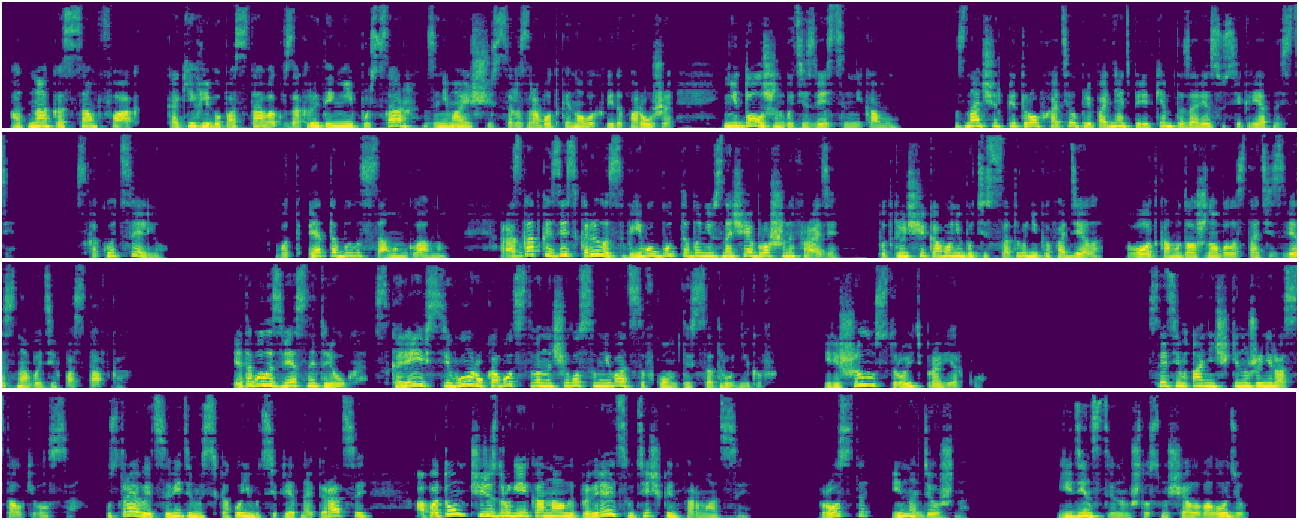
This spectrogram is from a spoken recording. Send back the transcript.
Однако сам факт каких-либо поставок в закрытый НИИ «Пульсар», занимающийся разработкой новых видов оружия, не должен быть известен никому. Значит, Петров хотел приподнять перед кем-то завесу секретности. С какой целью? Вот это было самым главным. Разгадка здесь крылась в его будто бы невзначай брошенной фразе «Подключи кого-нибудь из сотрудников отдела». Вот кому должно было стать известно об этих поставках. Это был известный трюк. Скорее всего, руководство начало сомневаться в ком-то из сотрудников и решило устроить проверку. С этим Анечкин уже не раз сталкивался. Устраивается видимость какой-нибудь секретной операции, а потом через другие каналы проверяется утечка информации. Просто и надежно. Единственным, что смущало Володю,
